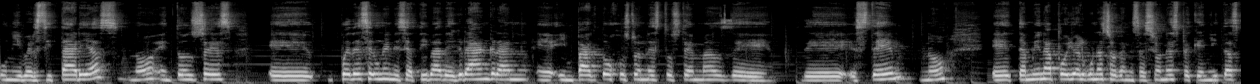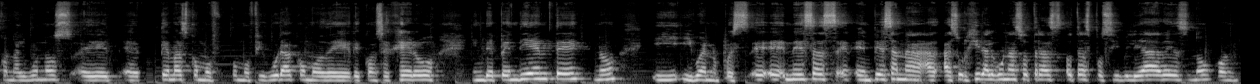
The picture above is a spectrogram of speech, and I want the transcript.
universitarias, ¿no? Entonces, eh, puede ser una iniciativa de gran, gran eh, impacto justo en estos temas de, STEM, ¿no? Eh, también apoyo algunas organizaciones pequeñitas con algunos temas como, como figura como de, consejero independiente, ¿no? Y, bueno, pues en esas empiezan a, surgir algunas otras, otras posibilidades, ¿no? Con,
